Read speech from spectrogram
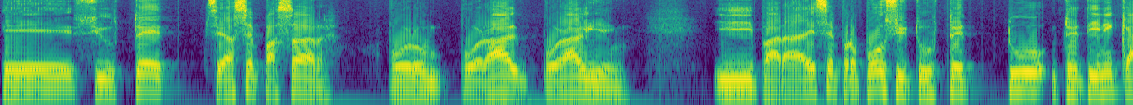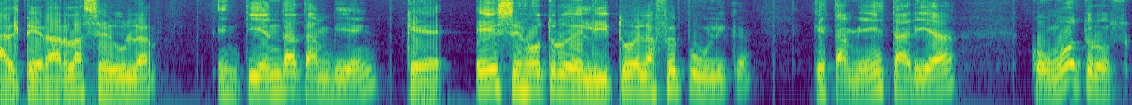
eh, si usted se hace pasar por, por, por alguien y para ese propósito usted, tú, usted tiene que alterar la cédula, entienda también que ese es otro delito de la fe pública, que también estaría con otros,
